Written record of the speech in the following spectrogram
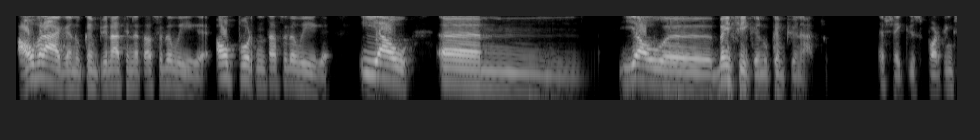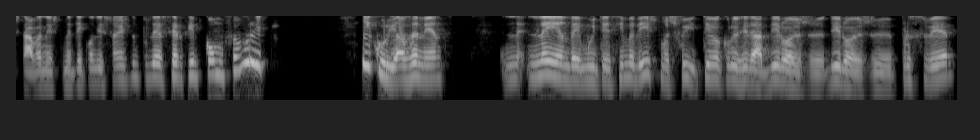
ao Braga no campeonato e na Taça da Liga, ao Porto na Taça da Liga e ao, e ao uh, Benfica no campeonato. Achei que o Sporting estava neste momento em condições de poder ser tido como favorito. E, curiosamente, nem andei muito em cima disto, mas fui, tive a curiosidade de ir hoje, de ir hoje perceber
